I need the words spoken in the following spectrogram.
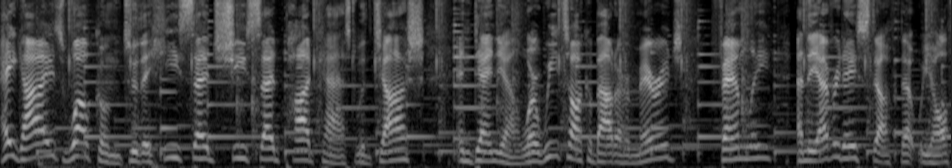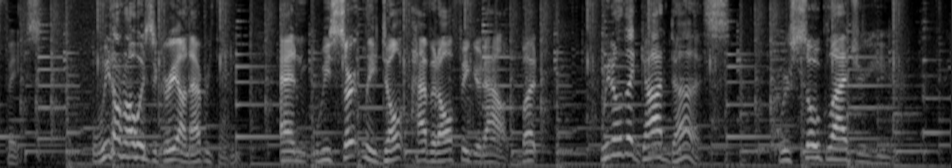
Hey guys, welcome to the He Said, She Said podcast with Josh and Danielle, where we talk about our marriage, family, and the everyday stuff that we all face. We don't always agree on everything, and we certainly don't have it all figured out, but we know that God does. We're so glad you're here.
